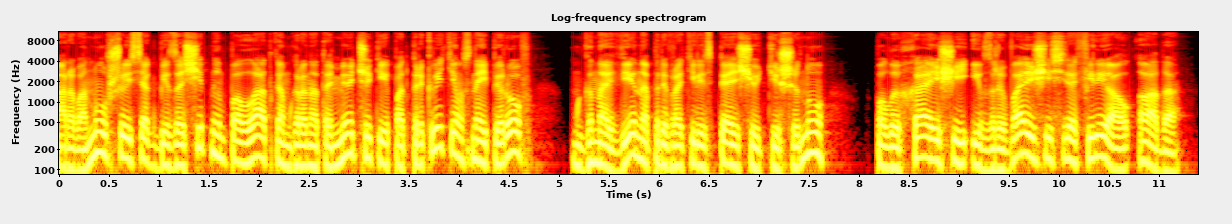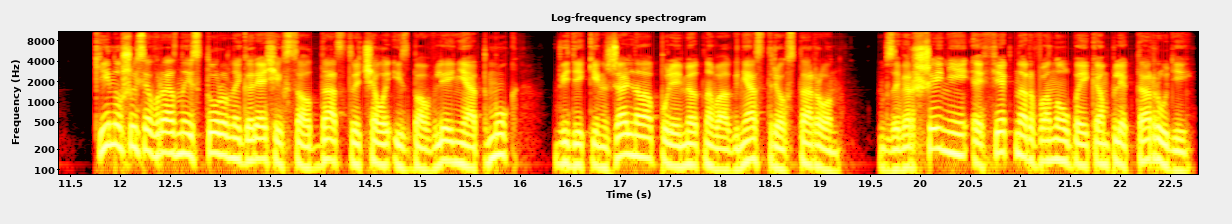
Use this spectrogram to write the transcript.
а рванувшиеся к беззащитным палаткам гранатометчики под прикрытием снайперов мгновенно превратили спящую тишину в полыхающий и взрывающийся филиал ада. Кинувшихся в разные стороны горящих солдат встречало избавление от мук – в виде кинжального пулеметного огня с трех сторон. В завершении эффектно рванул боекомплект орудий.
